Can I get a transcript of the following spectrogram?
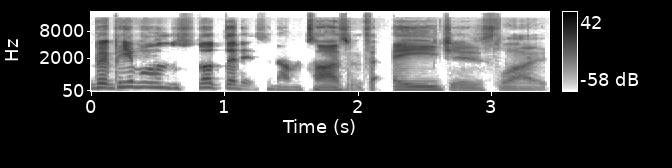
But people understood that it's an advertisement for ages, like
